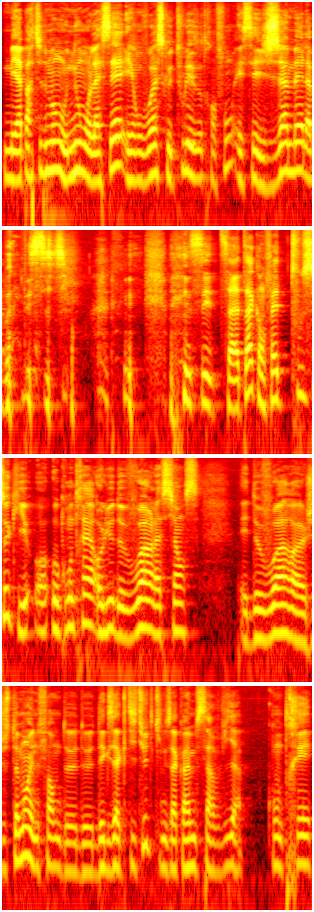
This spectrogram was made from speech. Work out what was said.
mais à partir du moment où nous, on la sait et on voit ce que tous les autres en font, et c'est jamais la bonne décision. Ça attaque en fait tous ceux qui, au, contraire, au lieu de voir la science et de voir euh, justement une forme de- de- d'exactitude qui nous a quand même servi à contrer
